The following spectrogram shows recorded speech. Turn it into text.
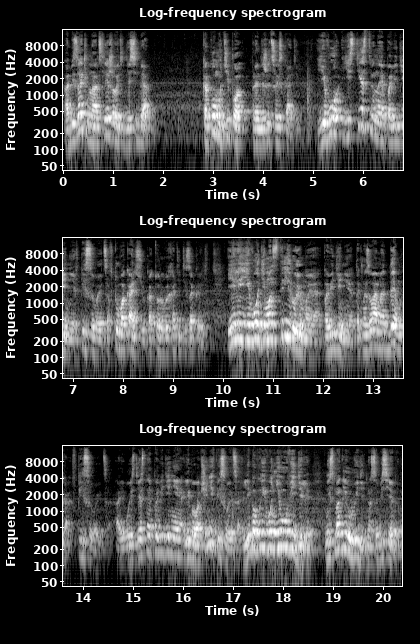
обязательно отслеживайте для себя, к какому типу принадлежит соискатель его естественное поведение вписывается в ту вакансию, которую вы хотите закрыть, или его демонстрируемое поведение, так называемая демка, вписывается, а его естественное поведение либо вообще не вписывается, либо вы его не увидели, не смогли увидеть на собеседовании.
